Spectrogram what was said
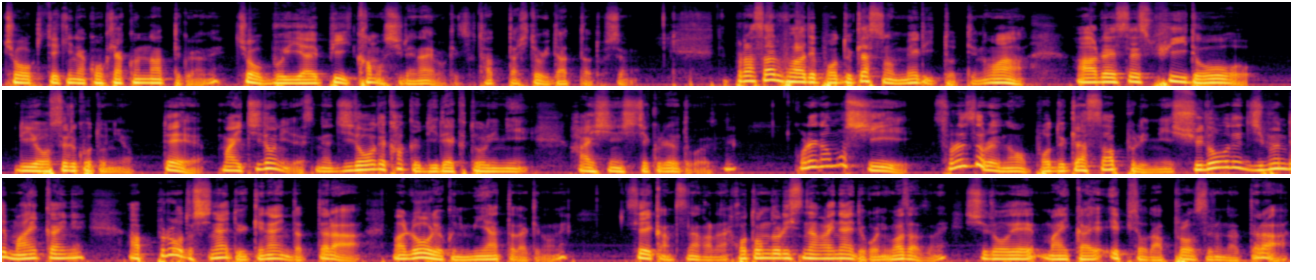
長期的な顧客になってくるよね。超 VIP かもしれないわけですよ。たった一人だったとしても。プラスアルファでポッドキャストのメリットっていうのは、RSS フィードを利用することによって、まあ一度にですね、自動で各ディレクトリに配信してくれるところですね。これがもし、それぞれのポッドキャストアプリに手動で自分で毎回ね、アップロードしないといけないんだったら、まあ労力に見合っただけのね、成果につながらない、ほとんどリスナーがいないところにわざわざね、手動で毎回エピソードアップロードするんだったら、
